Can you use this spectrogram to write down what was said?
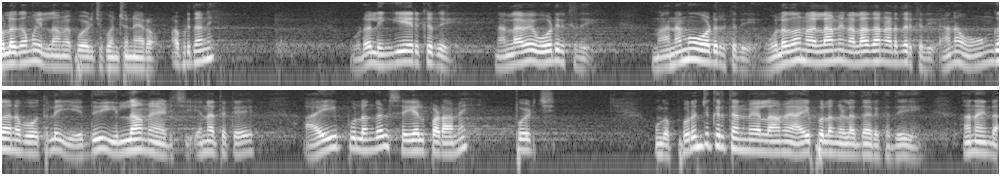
உலகமும் இல்லாமல் போயிடுச்சு கொஞ்சம் நேரம். அப்படி தானே உடல் இங்கேயே இருக்குது நல்லாவே ஓடி இருக்குது மனமும் ஓடி இருக்குது உலகம் எல்லாமே நல்லா தான் நடந்திருக்குது. ஆனால் உங்கள் அனுபவத்தில் எது இல்லாமல் ஆயிடுச்சு? என்னத்துக்கு? ஐப்புலங்கள் செயல்படாமல் போயிடுச்சு. உங்கள் புரிஞ்சுக்கிற தன்மை எல்லாமே ஐப்புலங்களில் தான் இருக்குது. ஆனால் இந்த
